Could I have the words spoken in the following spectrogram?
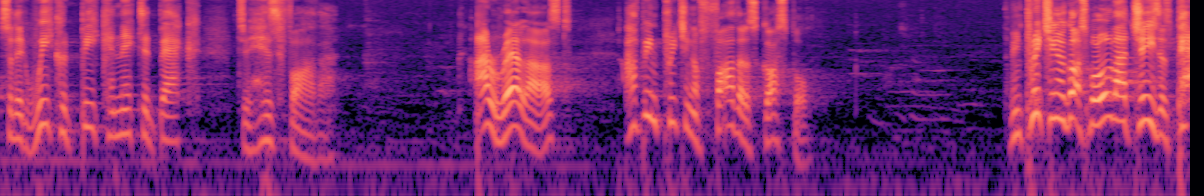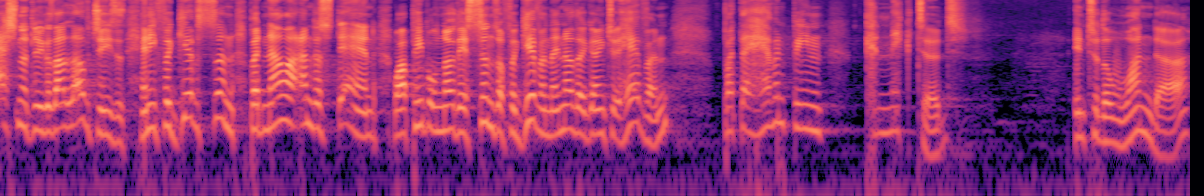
so that we could be connected back to his father. I realized I've been preaching a fatherless gospel I've been preaching a gospel all about Jesus passionately because I love Jesus and He forgives sin. But now I understand why people know their sins are forgiven. They know they're going to heaven, but they haven't been connected into the wonder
